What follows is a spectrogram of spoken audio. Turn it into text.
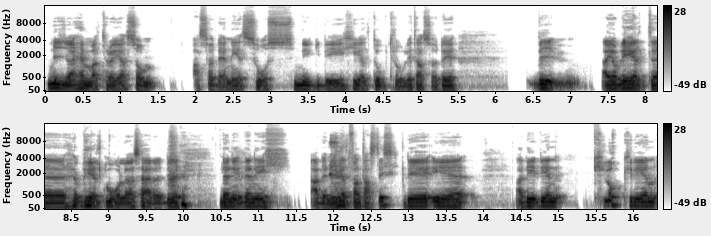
nya hemmatröja som Alltså den är så snygg. Det är helt otroligt alltså. Det, vi, ja, jag blir helt, eh, jag blir helt mållös här. Det, den, är, den, är, ja, den är helt fantastisk. Det är, ja, det, det är en klockren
